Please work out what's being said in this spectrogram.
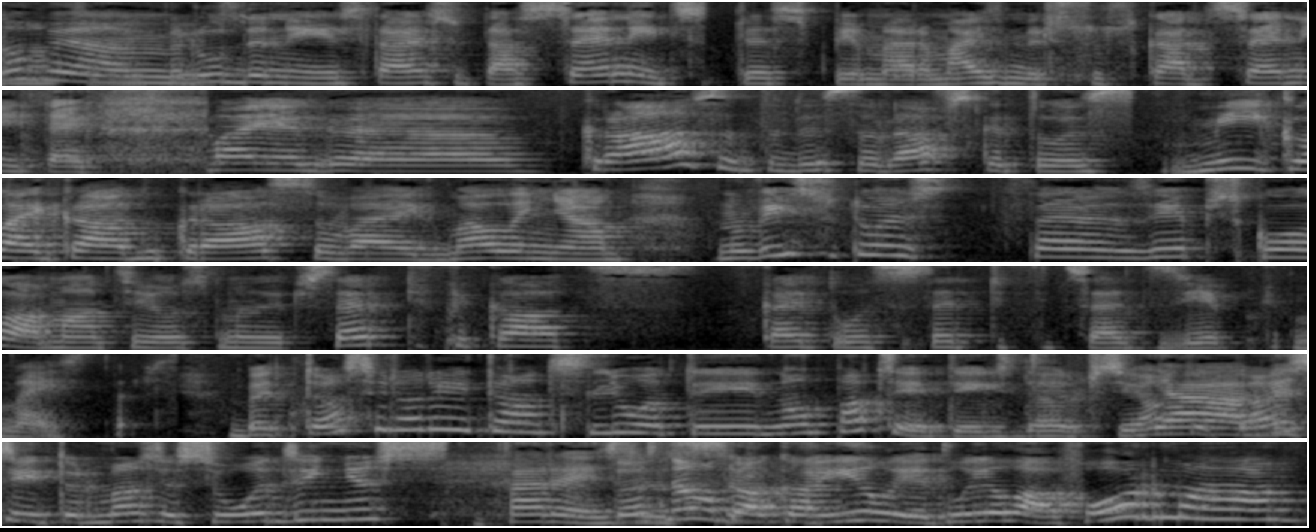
nu, piemēram, rudenī es taisu tās senītes, es, piemēram, aizmirsu uz kādu senītei. Vajag uh, krāsu, tad es tad apskatos mīklai kādu krāsu, vajag maliņām. Nu, visu to es ziepju skolā mācījos, man ir certifikāts skaitos certificēts ziepju meistars. Bet tas ir arī tāds ļoti nu, pacietīgs darbs. Jā, Jā, jā bet- taisīt tur mazas odziņas. Pareizi Tas nav tā kā ieliet lielā formā,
